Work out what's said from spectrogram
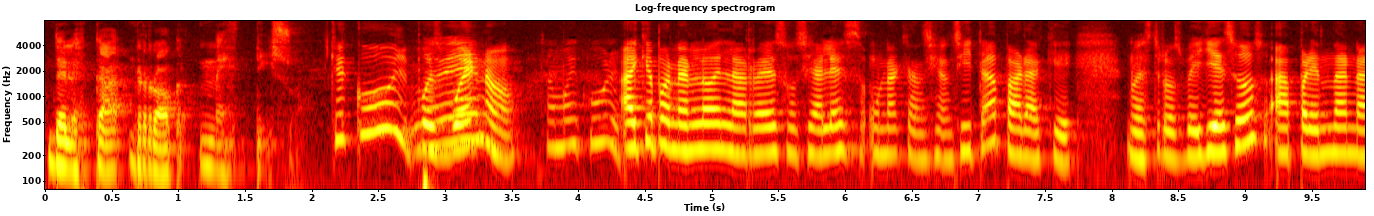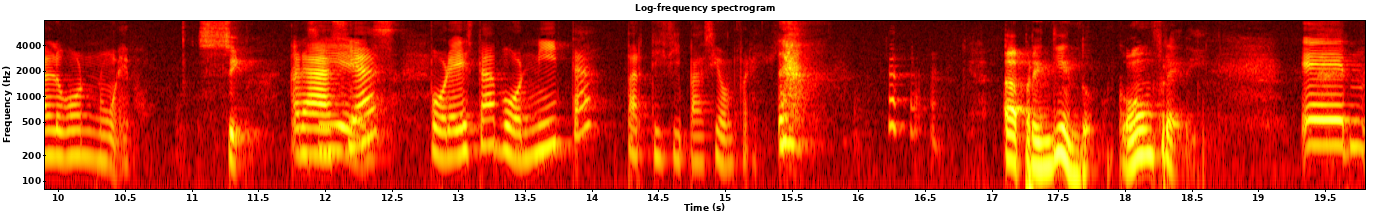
del ska rock mestizo. Qué cool. Pues bueno. Está muy cool. Hay que ponerlo en las redes sociales una cancioncita para que nuestros bellezos aprendan algo nuevo. Sí. Gracias es. por esta bonita participación, Freddy. Aprendiendo con Freddy. Eh,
